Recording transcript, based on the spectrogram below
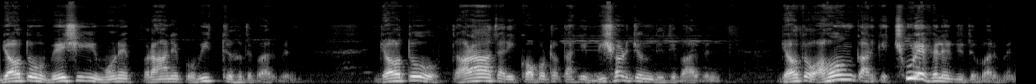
যত বেশি মনে প্রাণে পবিত্র হতে পারবেন, যত তাড়াতাড়ি কপটতাকে বিসর্জন দিতে পারবেন, যত অহংকারকে ছুঁড়ে ফেলে দিতে পারবেন।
